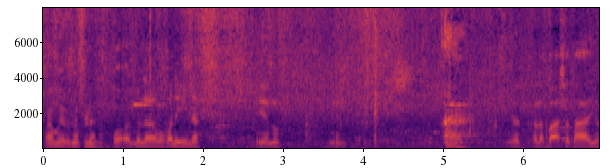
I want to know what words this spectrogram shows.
Ah, mayroon na pala. Nakuha wala ako kanina. Yan, oh. Yan. Yan, kalabasa tayo.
